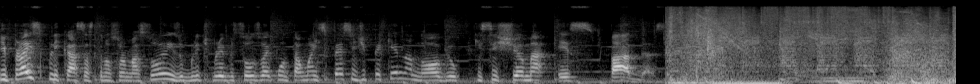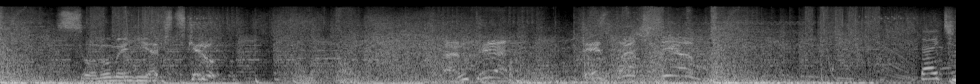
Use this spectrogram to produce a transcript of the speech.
E para explicar essas transformações, o Bleach Brave Souls vai contar uma espécie de pequena novel que se chama Espadas. Daichi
